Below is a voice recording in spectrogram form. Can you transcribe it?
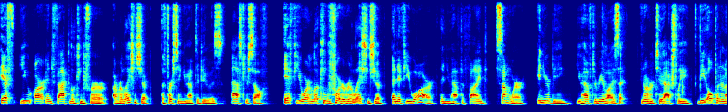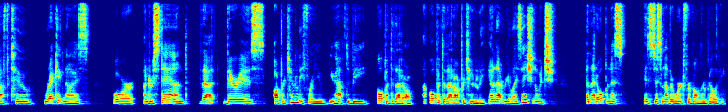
If you are in fact looking for a relationship, the first thing you have to do is ask yourself if you are looking for a relationship. And if you are, then you have to find somewhere in your being, you have to realize that in order to actually be open enough to recognize or understand that there is opportunity for you, you have to be open to that open to that opportunity and that realization which and that openness is just another word for vulnerability.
